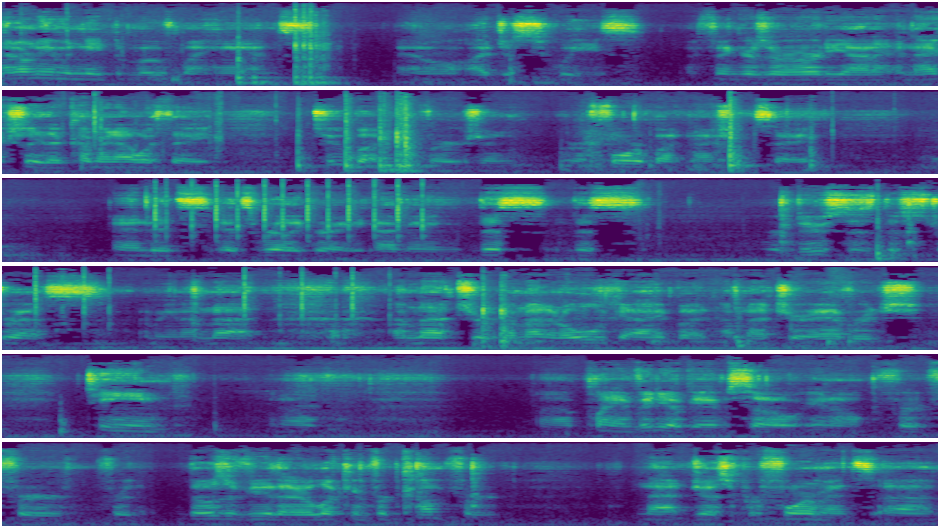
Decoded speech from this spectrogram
I don't even need to move my hands at all. I just squeeze. My fingers are already on it, and actually, they're coming out with a two-button version or a four-button, I should say. And it's it's really great. I mean, this this reduces the stress. I mean, I'm not, I'm not your, I'm not an old guy, but I'm not your average teen, you know, uh, playing video games. So, you know, for, for, for those of you that are looking for comfort, not just performance, um,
